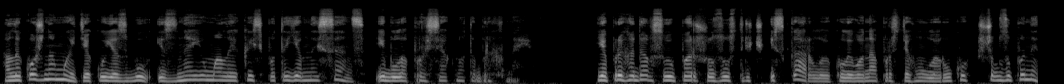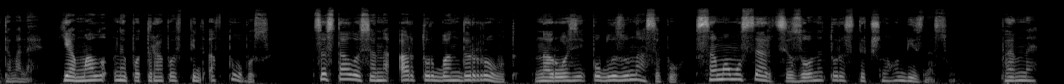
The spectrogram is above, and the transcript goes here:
але кожна мить, яку я збув із нею, мала якийсь потаємний сенс і була просякнута брехнею. Я пригадав свою першу зустріч із Карлою, коли вона простягнула руку, щоб зупинити мене. Я мало не потрапив під автобус. Це сталося на Артур Бандер Роуд, на розі поблизу насипу, в самому серці зони туристичного бізнесу. Певне,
